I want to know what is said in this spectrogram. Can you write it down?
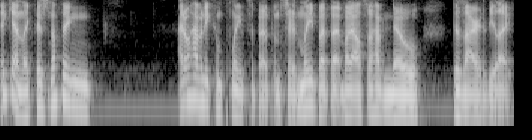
again, like there's nothing. I don't have any complaints about them certainly, but that, but I also have no desire to be like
